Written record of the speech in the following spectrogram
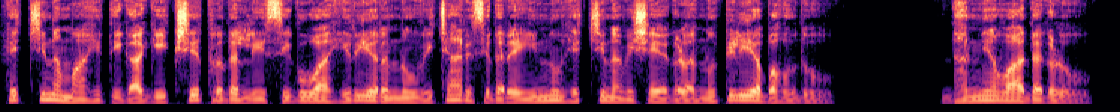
ಹೆಚ್ಚಿನ ಮಾಹಿತಿಗಾಗಿ ಕ್ಷೇತ್ರದಲ್ಲಿ ಸಿಗುವ ಹಿರಿಯರನ್ನು ವಿಚಾರಿಸಿದರೆ ಇನ್ನೂ ಹೆಚ್ಚಿನ ವಿಷಯಗಳನ್ನು ತಿಳಿಯಬಹುದು. ಧನ್ಯವಾದಗಳು.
